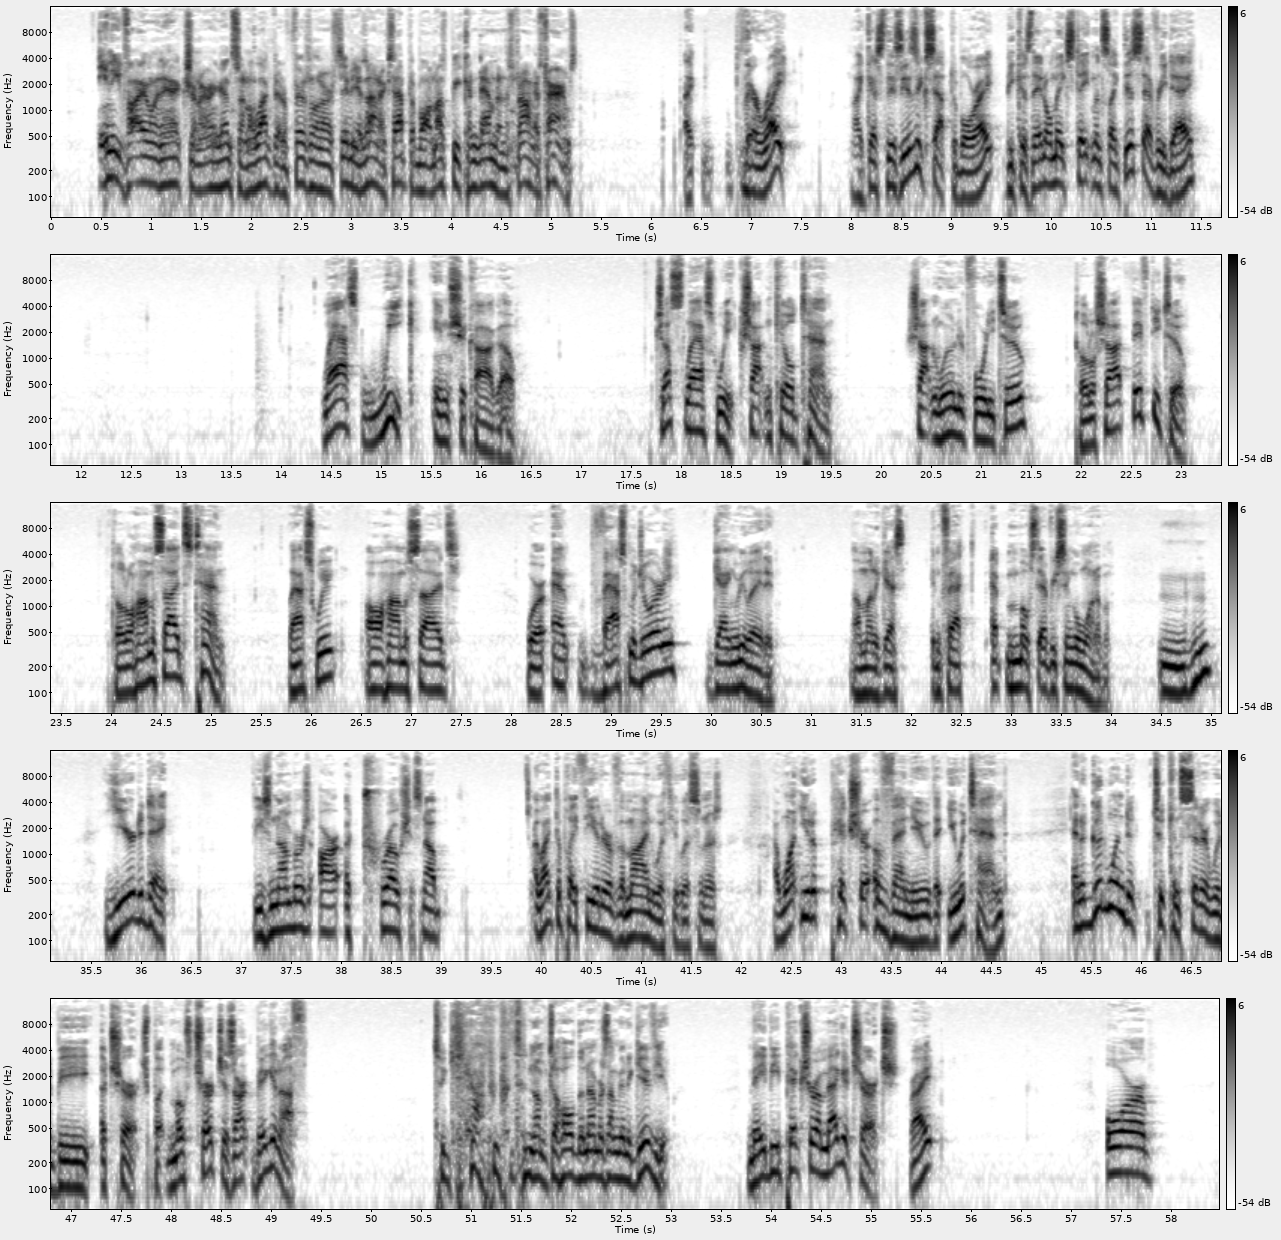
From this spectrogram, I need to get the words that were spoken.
any violent action against an elected official in our city is unacceptable and must be condemned in the strongest terms. I, they're right. I guess this is acceptable, right? Because they don't make statements like this every day. Last week in Chicago, just last week, shot and killed 10, shot and wounded 42, total shot 52, total homicides 10. Last week, all homicides were at vast majority gang related. I'm going to guess, in fact, at most every single one of them. Mm-hmm. Year to date, these numbers are atrocious. Now, I like to play theater of the mind with you, listeners. I want you to picture a venue that you attend, and a good one to, to consider would be a church, but most churches aren't big enough to, to hold the numbers I'm going to give you. Maybe picture a mega church, right? Or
